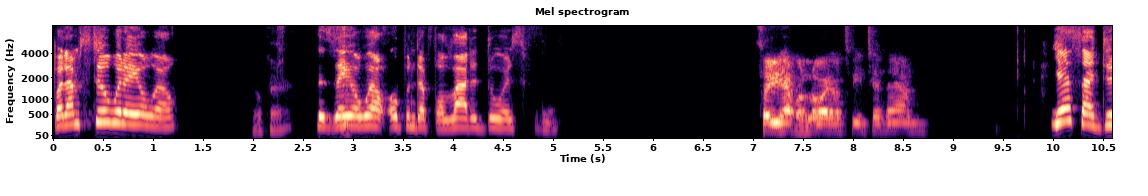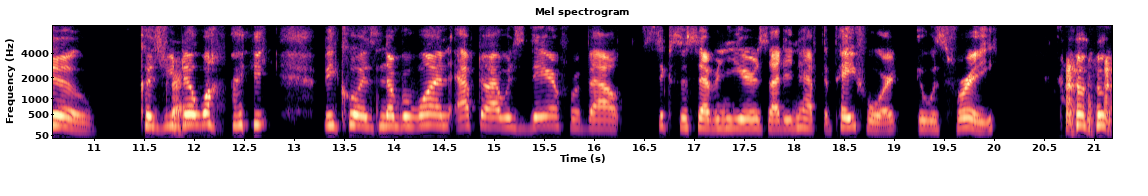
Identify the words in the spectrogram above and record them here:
But I'm still with AOL Okay. because AOL opened up a lot of doors for me. So you have a loyalty to them. Yes, I do. Because you Okay. know why? because number one, after I was there for about six or seven years, I didn't have to pay for it. It was free. That'll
